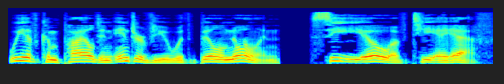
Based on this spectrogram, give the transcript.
we have compiled an interview with Bill Nolan, CEO of TAF.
